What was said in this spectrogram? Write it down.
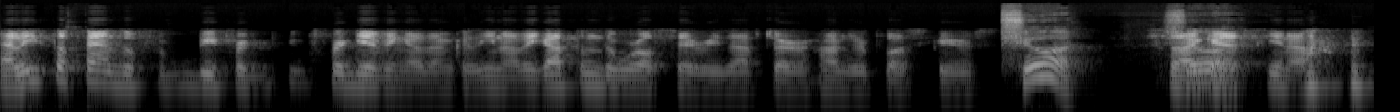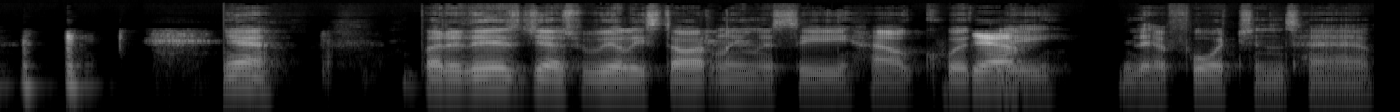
At least the fans will be for, forgiving of them because you know they got them the World Series after 100 plus years. Sure. So sure. I guess you know. yeah, but it is just really startling to see how quickly yeah. their fortunes have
